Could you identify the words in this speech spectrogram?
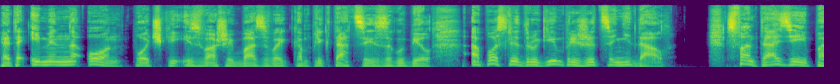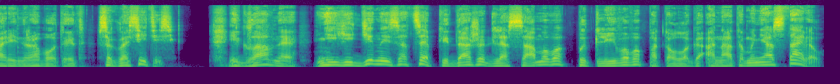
Это именно он почки из вашей базовой комплектации загубил, а после другим прижиться не дал. С фантазией парень работает, согласитесь. И главное, ни единой зацепки даже для самого пытливого патолога-анатома не оставил.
